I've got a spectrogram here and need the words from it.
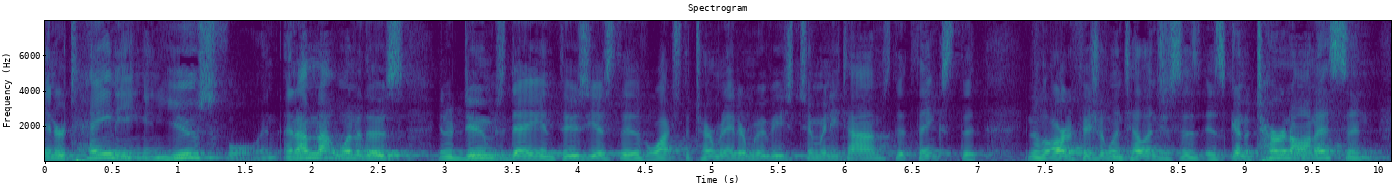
entertaining and useful. And, and I'm not one of those you know, doomsday enthusiasts that have watched the Terminator movies too many times that thinks that you know, the artificial intelligence is, is going to turn on us and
